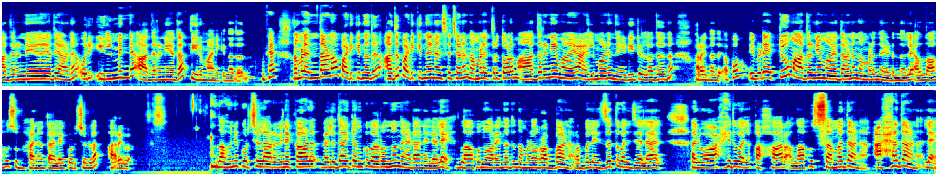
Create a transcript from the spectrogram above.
ആദരണീയതയാണ് ഒരു ഇൽമിന്റെ ആദരണീയത തീരുമാനിക്കുന്നത്. ഓക്കെ? നമ്മൾ എന്താണോ പഠിക്കുന്നത് അത് പഠിക്കുന്നതിനനുസരിച്ചാണ് നമ്മൾ എത്രത്തോളം ആദരണീയമായ അയൽമാണ് നേടിയിട്ടുള്ളത് എന്ന് പറയുന്നത്. അപ്പം ഇവിടെ ഏറ്റവും ആദരണീയമായതാണ് നമ്മൾ നേടുന്നത് അല്ലേ? അള്ളാഹു സുബാനോ താലയെ കുറിച്ചുള്ള അറിവ്. അള്ളാഹുവിനെ കുറിച്ചുള്ള അറിവിനേക്കാൾ വലുതായിട്ട് നമുക്ക് വേറൊന്നും നേടാനില്ല അല്ലേ? അള്ളാഹു എന്ന് പറയുന്നത് നമ്മുടെ റബ്ബാണ്. റബ്ബുൽ ഇസ്സത്ത് വൽ ജലാൽ അൽ വാഹിദ് വൽ ഖഹാർ. അള്ളാഹു സമദാണ് അഹദാണ് അല്ലേ?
